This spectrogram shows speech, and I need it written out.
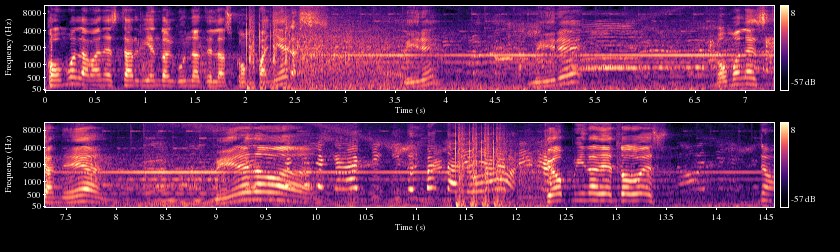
cómo la van a estar viendo algunas de las compañeras. Mire, mire cómo la escanean. Mire nomás. Le queda chiquito el pantalón. ¿Qué opina de todo eso? No.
